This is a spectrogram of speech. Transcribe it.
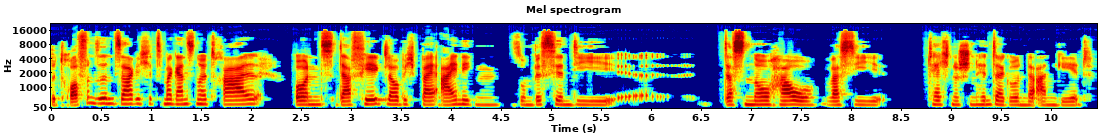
betroffen sind, sage ich jetzt mal ganz neutral. Und da fehlt, glaube ich, bei einigen so ein bisschen die das Know-how, was die technischen Hintergründe angeht.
